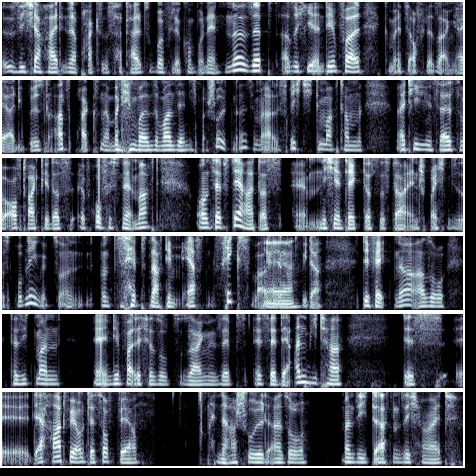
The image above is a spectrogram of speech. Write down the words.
Datensicherheit in der Praxis hat halt super viele Komponenten, ne? Selbst, also hier in dem Fall kann man jetzt auch wieder sagen, ja, ja, die bösen Arztpraxen, aber in dem Fall waren sie ja nicht mal schuld, ne? Sie haben ja alles richtig gemacht, haben einen IT-Dienstleister beauftragt, der das äh, professionell macht und selbst der hat das ähm, nicht entdeckt, dass es da entsprechend dieses Problem gibt. Sondern, und selbst nach dem ersten Fix war es Ja, ja, ja. noch wieder defekt, ne? Also da sieht man, äh, in dem Fall ist ja sozusagen selbst ist ja der Anbieter des äh, der Hardware und der Software nachschuld. Also man sieht Datensicherheit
